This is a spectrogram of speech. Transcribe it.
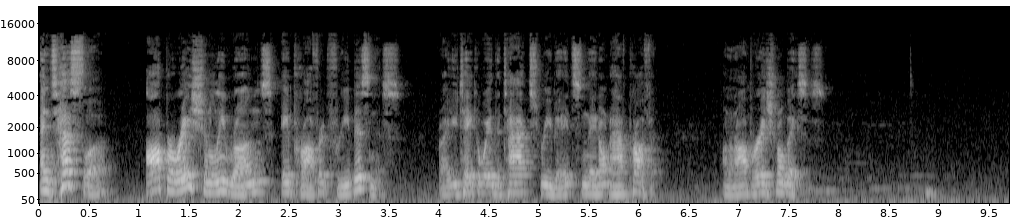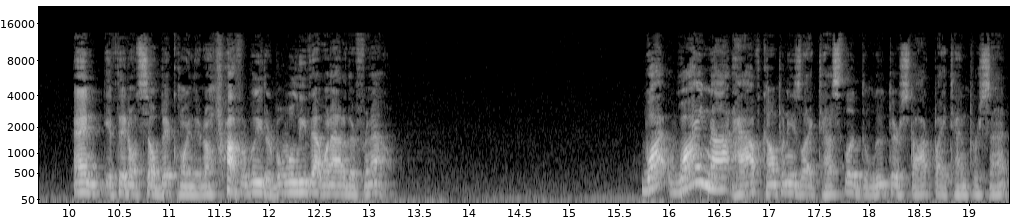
And Tesla operationally runs a profit-free business, right? You take away the tax rebates and they don't have profit on an operational basis. And if they don't sell Bitcoin, they're not profitable either, but we'll leave that one out of there for now. Why, why not have companies like Tesla dilute their stock by 10%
